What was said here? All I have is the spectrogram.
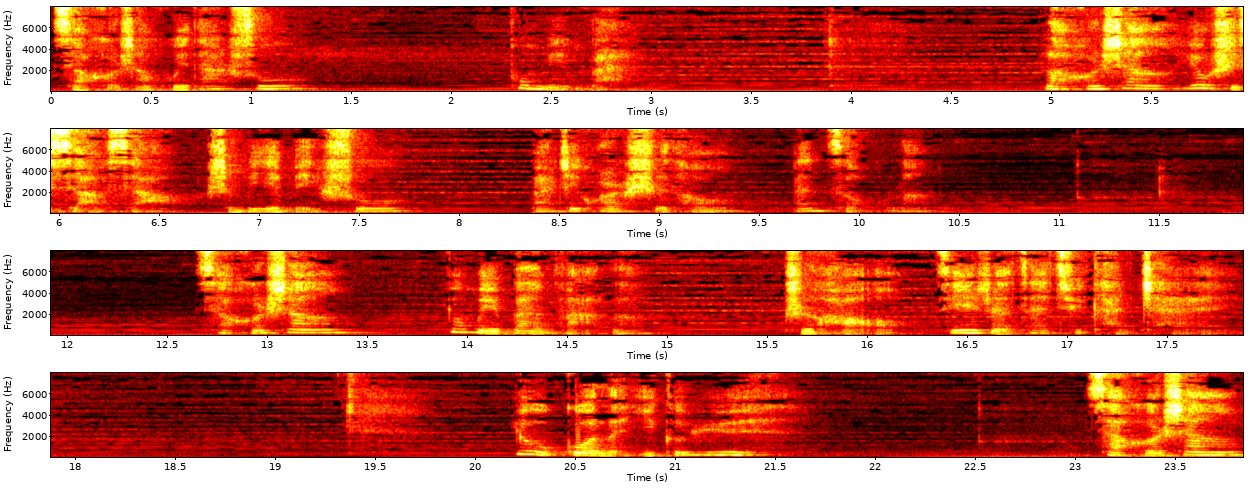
小和尚回答说：“不明白。”老和尚又是笑笑，什么也没说，把这块石头搬走了。小和尚又没办法了，只好接着再去砍柴。又过了一个月，小和尚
